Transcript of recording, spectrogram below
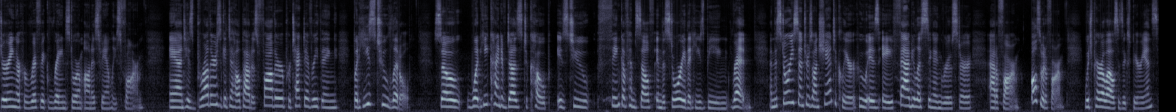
during a horrific rainstorm on his family's farm. And his brothers get to help out his father, protect everything, but he's too little. So, what he kind of does to cope is to think of himself in the story that he's being read. And the story centers on Chanticleer, who is a fabulous singing rooster at a farm, also at a farm, which parallels his experience.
